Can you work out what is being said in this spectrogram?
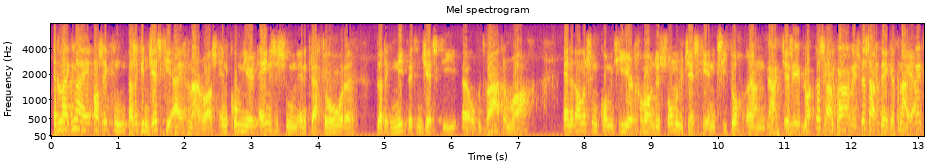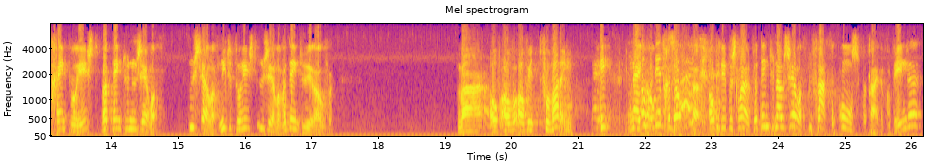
het lijkt mij, als ik, als ik een jetski-eigenaar was en ik kom hier het ene seizoen en ik krijg te horen dat ik niet met een jetski uh, op het water mag. En het andere seizoen kom ik hier gewoon dus zonder mijn jetski en ik zie toch een, nou, nou, jetski. Dat zou, ik, dat zou ik denken van, nou ja. U bent geen toerist, wat denkt u nu zelf? U zelf, niet de toerist, u zelf. Wat denkt u hierover? Maar over, over, over je verwarring? Nee, nee over, dit gedogen, over dit besluit. Wat denkt u nou zelf? U vraagt van ons wat wij ervan vinden,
